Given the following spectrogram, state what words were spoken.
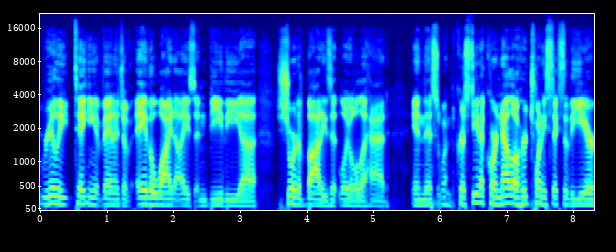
really taking advantage of A, the wide ice, and B, the uh, short of bodies that Loyola had in this one. Christina Cornello, her 26th of the year,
